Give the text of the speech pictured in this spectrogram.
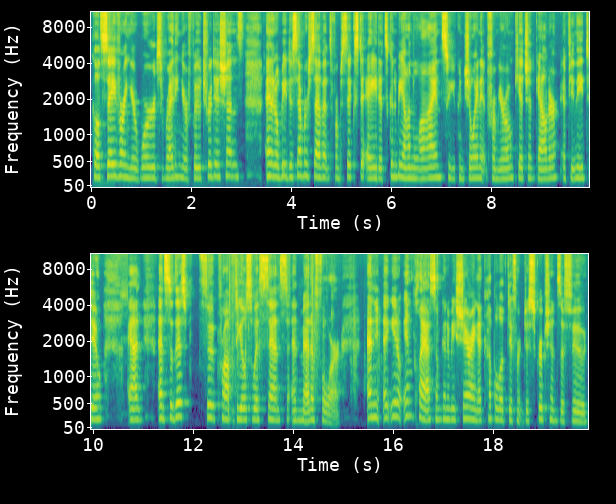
called Savoring Your Words, Writing Your Food Traditions. And it'll be December 7th from 6 to 8. It's going to be online, so you can join it from your own kitchen counter if you need to. And and so this food prompt deals with sense and metaphor. And, uh, you know, in class, I'm going to be sharing a couple of different descriptions of food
